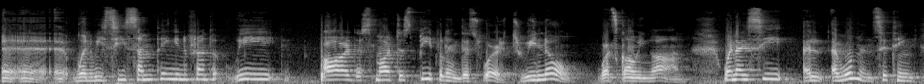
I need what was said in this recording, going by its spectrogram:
uh, uh, uh, when we see something in front of, we are the smartest people in this world. We know what's going on. When I see a, a woman sitting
